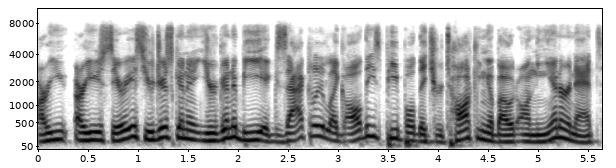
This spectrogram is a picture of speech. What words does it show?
Are you are you serious? You're just gonna you're gonna be exactly like all these people that you're talking about on the internet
